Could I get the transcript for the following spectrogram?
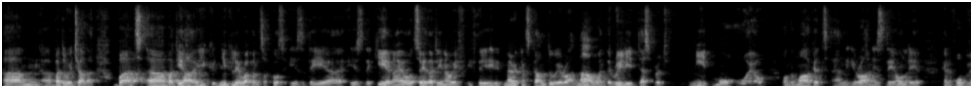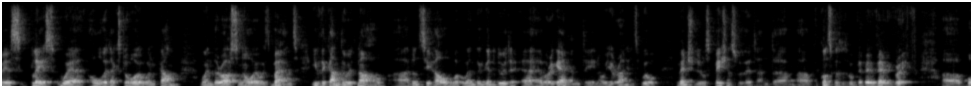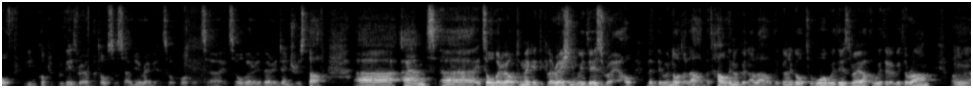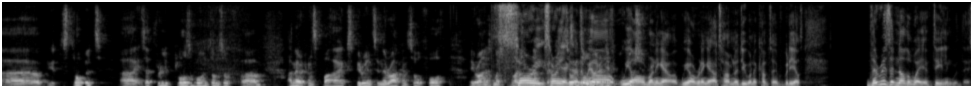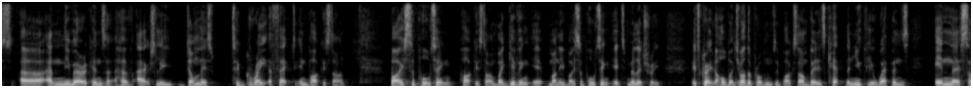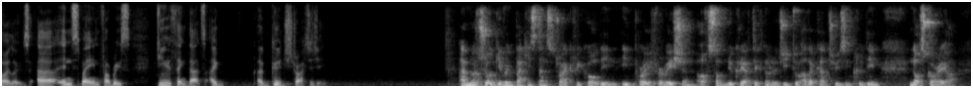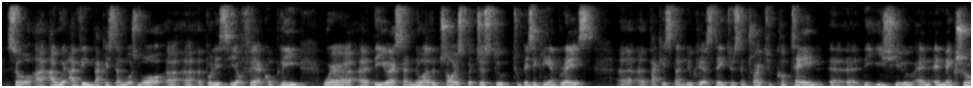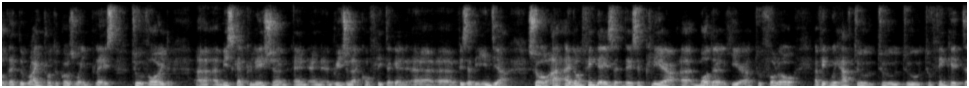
um, uh, battle each other. But uh, but yeah, nuclear weapons of course is the uh, is the key. And I would say that you know if if the Americans can't do Iran now when they really desperate need more oil on the market and Iran is the only kind of obvious place where all that extra oil will come when the Russian oil is banned. If they can't do it now, uh, I don't see how when they're going to do it uh, ever again. And you know, Iranians will eventually lose patience with it, and um, uh, the consequences will be very, very grave. Uh, both in conflict with Israel, but also Saudi Arabia and so forth. It's uh, it's all very, very dangerous stuff, uh, and it's all very well to make a declaration with Israel that they will not allow. But how they're not going to allow? They're going to go to war with Israel, with with Iran, mm. to stop it. Uh, is that really plausible in terms of um, American experience in Iraq and so forth? Iran is much. Sorry, sorry, Alexander. So we are we are running out. We are running out of time, and I do want to come to everybody else. There is another way of dealing with this, uh, and the Americans have actually done this to great effect in Pakistan by supporting Pakistan, by giving it money, by supporting its military. It's created a whole bunch of other problems in Pakistan, but it's kept the nuclear weapons in their silos. Uh, in Spain, Fabrice, do you think that's a, a good strategy? I'm not sure, given Pakistan's track record in, in proliferation of some nuclear technology to other countries, including North Korea. So I, I, I think Pakistan was more uh, a policy of fait accompli, where uh, the US had no other choice but just to, to basically embrace uh, Pakistan nuclear status and try to contain uh, uh, the issue and, and make sure that the right protocols were in place to avoid uh, a miscalculation and, and, and, regional conflict again uh, uh, vis-a-vis India. So I, I, don't think there is a, there's a clear model here to follow. I think we have to to to to think it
